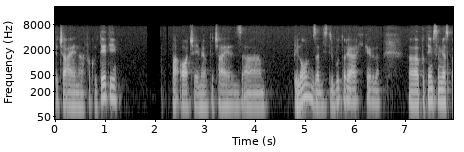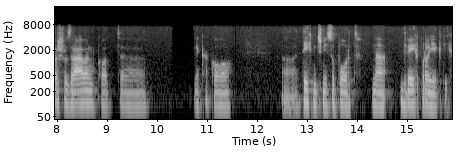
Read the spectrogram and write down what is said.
tečaje na fakulteti, pa oče je imel tečaje za pilon, za distributorja arhitekta. Uh, potem sem jaz prišel zraven kot uh, nekako uh, tehnični podpor na dveh projektih.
